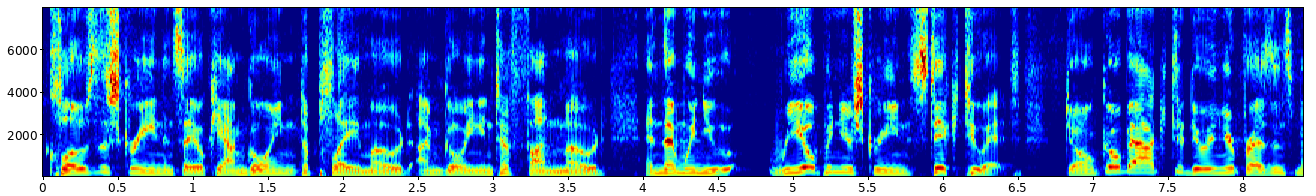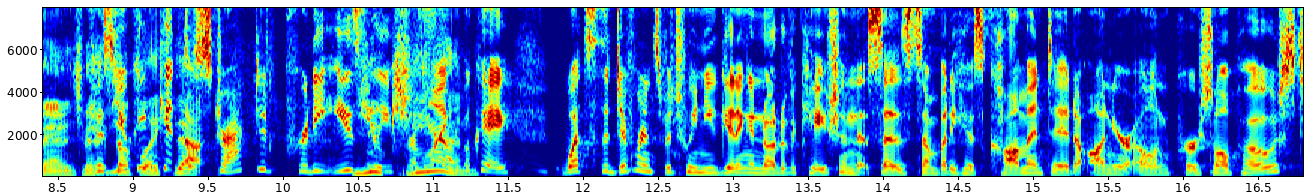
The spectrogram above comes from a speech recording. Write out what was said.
Close the screen and say, okay, I'm going to play mode. I'm going into fun mode. And then when you reopen your screen, stick to it. Don't go back to doing your presence management Because you stuff can like get that. distracted pretty easily You from like, can. okay, what's the difference between you getting a notification that says somebody has commented on your own personal post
